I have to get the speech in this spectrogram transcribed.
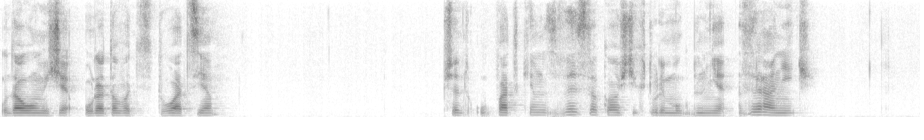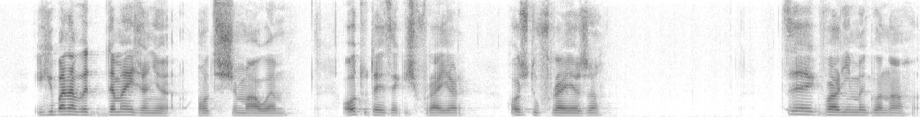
Udało mi się uratować sytuację przed upadkiem z wysokości, który mógłby mnie zranić. I chyba nawet damage'a nie otrzymałem. O, tutaj jest jakiś frajer. Chodź tu, frajerze. Cyk, walimy go na...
